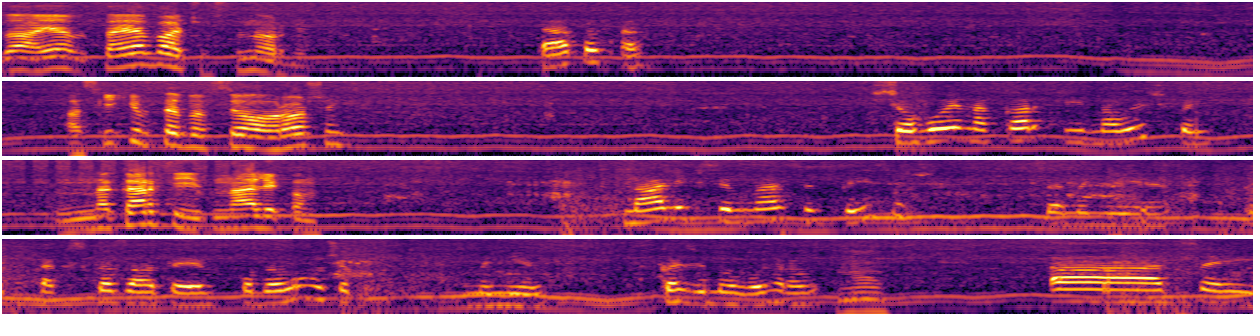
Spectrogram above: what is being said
Да, я, та я бачу, все нормі. Тато так. А скільки в тебе всього грошей? Всього і на карті і наличкою. На карті і наліком. Налік 17 тисяч. Це мені, так сказати, подарунок мені в казино виграв. Ну. А цей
